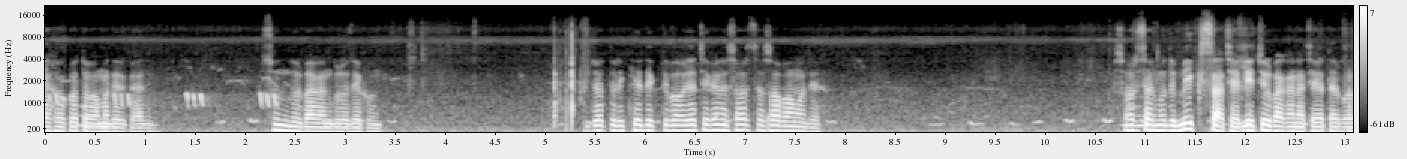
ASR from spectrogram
দেখো কত আমাদের গাছ। সুন্দর বাগানগুলো দেখুন। যতটি খেয়ে দেখতে পাওয়া যাচ্ছে, এখানে সরষা সব আমাদের। সরষার মধ্যে মিক্স আছে, লিচুর বাগান আছে, তারপর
